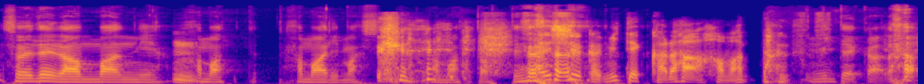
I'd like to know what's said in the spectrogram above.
それで「らんまん」にうんはまって、はまりました はまったってあ、いう。最終回見てからハマったんです。見てから。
